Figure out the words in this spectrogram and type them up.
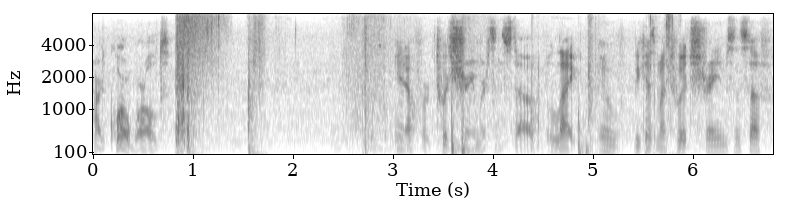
hardcore world. You know, for Twitch streamers and stuff. Like, because my Twitch streams and stuff.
